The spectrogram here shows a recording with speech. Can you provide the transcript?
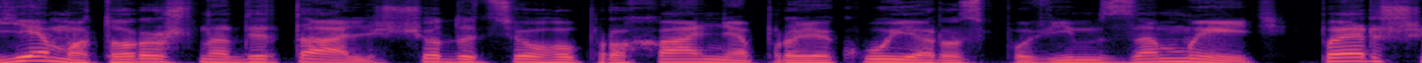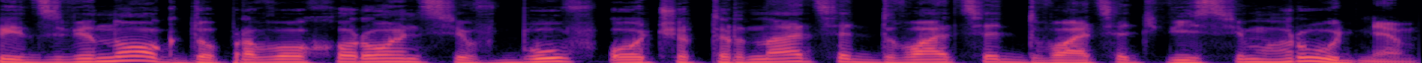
Є моторошна деталь щодо цього прохання, про яку я розповім за мить. Перший дзвінок до правоохоронців був о 14.20-28 грудня.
